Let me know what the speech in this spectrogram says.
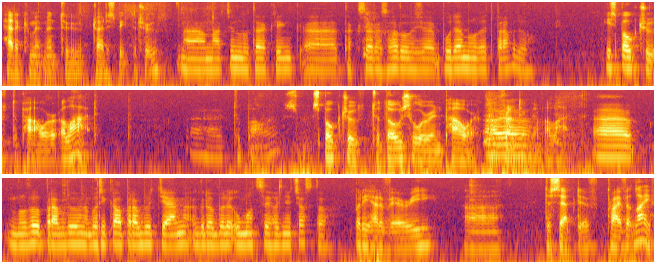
had a commitment to try to speak the truth. A Martin Luther King eh, tak se rozhodl, že bude mluvit pravdu. He spoke truth to power a lot. Eh, to power. Spoke truth to those who were in power, Oh, confronting yeah. them a lot. Eh, mluvil pravdu nebo říkal pravdu těm, kdo byli u moci hodně často. But he had a very uh, deceptive private life.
